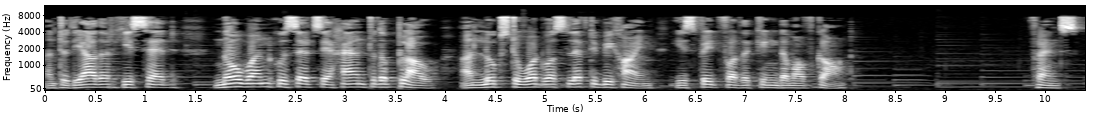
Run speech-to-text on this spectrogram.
And to the other he said, No one who sets a hand to the plough and looks to what was left behind is fit for the kingdom of God. Friends,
